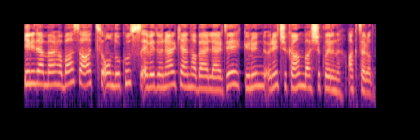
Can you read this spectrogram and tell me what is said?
Yeniden merhaba saat 19 eve dönerken haberlerde günün öne çıkan başlıklarını aktaralım.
